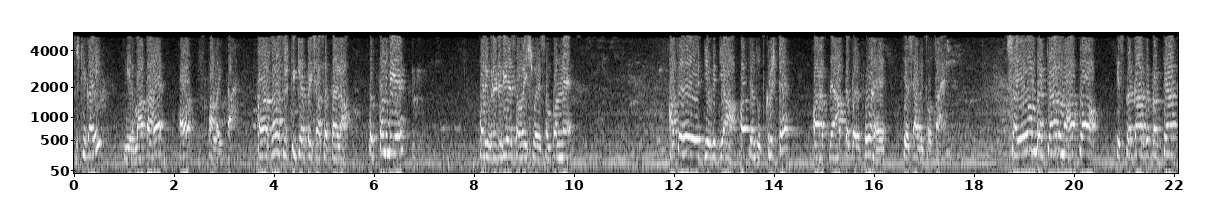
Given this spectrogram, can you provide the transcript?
सृष्टि का ही निर्माता है और पालयता है। और सब सृष्टि की अपेक्षा से पहला उत्पन्न भी है परिवृढ़ भी है, सर्वैश्वर्य संपन्न है। अतः विद्या अत्यंत उत्कृष्ट है और अपने आप में परिपूर्ण है, ये साबित होता है। सएवं प्रख्यात महत्व, इस प्रकार से प्रख्यात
